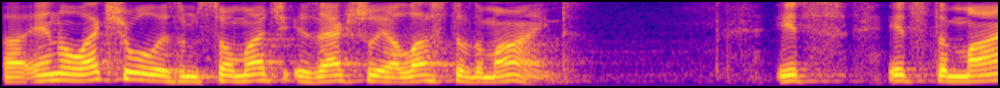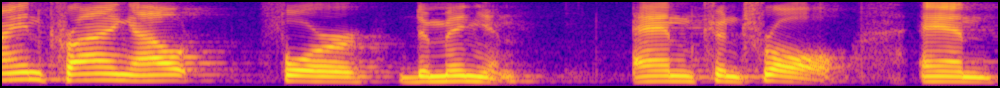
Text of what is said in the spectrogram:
Uh, intellectualism so much is actually a lust of the mind. It's, it's the mind crying out for dominion and control. And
